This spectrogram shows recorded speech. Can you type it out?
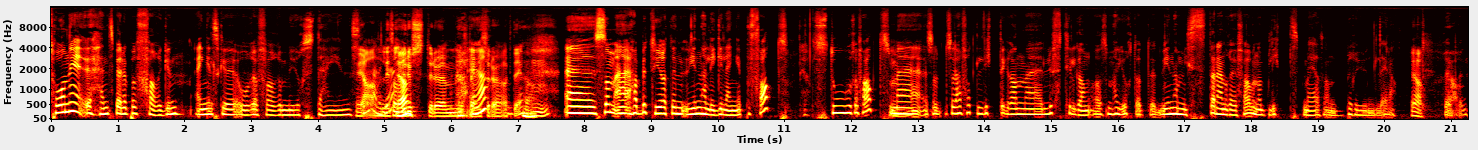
Tony henspiller på fargen, engelske ordet for murstein. Ja, litt sånn Ja. rustrød, mursteinsrødaktig. Ja. Mm. Eh, som er, betyr at den vinen har ligget lenge på fat. Store fat. Med, så, så det har fått litt grann, eh, lufttilgang, og som har gjort at vinen har mista den rødfargen og blitt mer sånn brunlig. da. Ja. Rødbrun.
